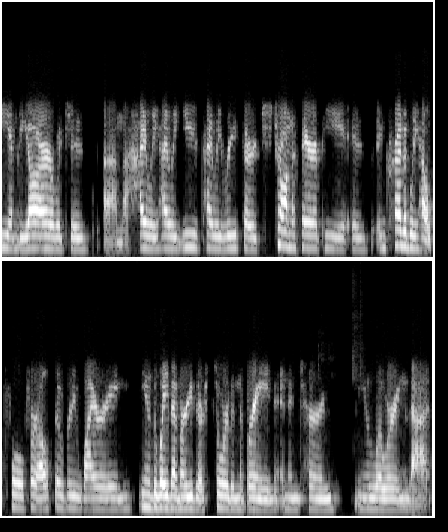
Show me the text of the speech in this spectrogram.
EMDR, which is um, a highly, highly used, highly researched trauma therapy, is incredibly helpful for also rewiring, you know, the way memories are stored in the brain, and in turn, you know, lowering that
